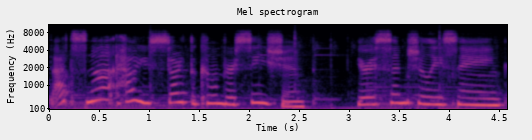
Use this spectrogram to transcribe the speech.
that's not how you start the conversation. You're essentially saying,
